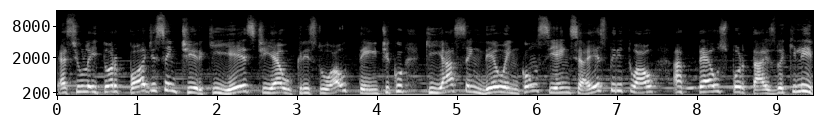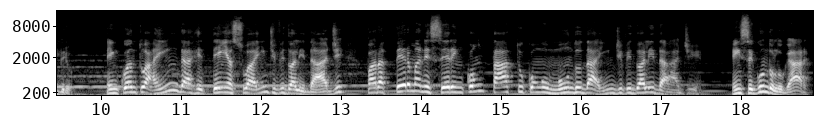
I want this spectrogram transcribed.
é se o leitor pode sentir que este é o Cristo autêntico que ascendeu em consciência espiritual até os portais do equilíbrio, enquanto ainda retém a sua individualidade para permanecer em contato com o mundo da individualidade. Em segundo lugar,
